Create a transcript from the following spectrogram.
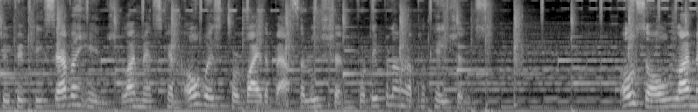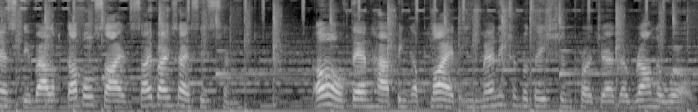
to 57-inch, Litemax can always provide the best solution for different applications. Also, Litemax developed double-side side-by-side systems. All of them have been applied in many transportation projects around the world.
